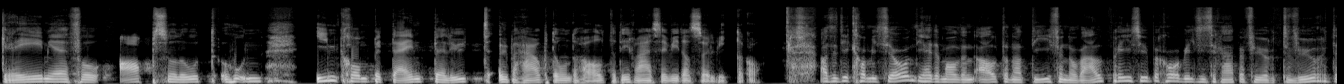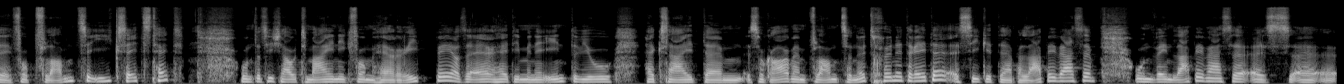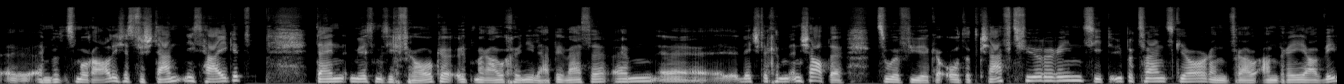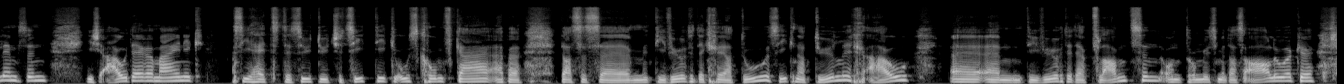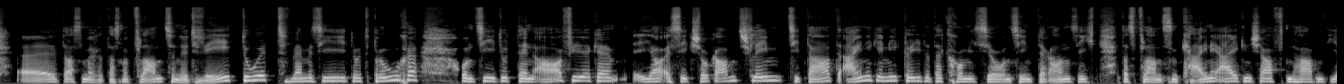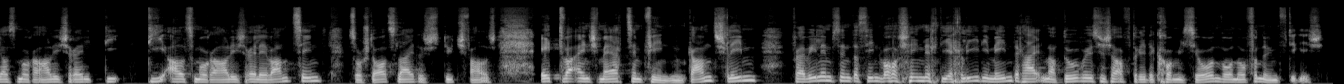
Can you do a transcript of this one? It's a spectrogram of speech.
Gremien von absolut un inkompetenten Leuten überhaupt unterhalten. Ich weiss nicht, wie das soll weitergehen. Also die Kommission, die hat einmal einen alternativen Nobelpreis bekommen, weil sie sich eben für die Würde von Pflanzen eingesetzt hat. Und das ist auch die Meinung vom Herrn Rippe. Also er hat in einem Interview hat gesagt, ähm, sogar wenn Pflanzen nicht können reden, es seien eben Lebewesen. Und wenn Lebewesen ein, äh, äh, ein moralisches Verständnis haben, dann muss man sich fragen, ob man auch können Lebewesen ähm, äh, letztlich einen Schaden zufügen. Oder die Geschäftsführerin seit über 20 Jahren, Frau Andrea Willemsen, ist auch der Meinung, Sie hat der Süddeutschen Zeitung Auskunft gegeben, eben, dass es ähm, die Würde der Kreatur sei natürlich auch äh, ähm, die Würde der Pflanzen und darum müssen wir das anschauen, äh, dass man dass man Pflanzen nicht wehtut, wenn man sie tut brauchen und sie tut dann anfügen, ja es ist schon ganz schlimm. Zitat: Einige Mitglieder der Kommission sind der Ansicht, dass Pflanzen keine Eigenschaften haben, die als moralisch die die als moralisch relevant sind, so leider, ist deutsch falsch, etwa ein Schmerzempfinden. Ganz schlimm, Frau Willemsen, das sind wahrscheinlich die kleine Minderheit Naturwissenschaftler in der Kommission, die noch vernünftig ist.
